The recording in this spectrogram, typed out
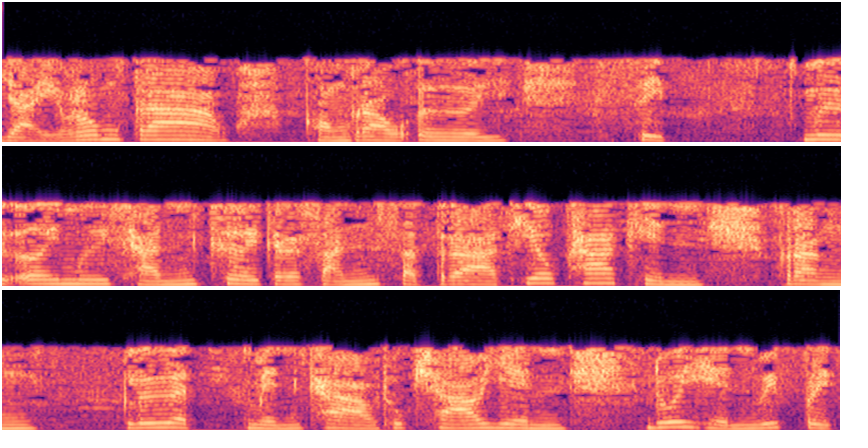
ใหญ่ร่มเกล้าของเราเอ่ยสิบมือเอ่ยมือฉันเคยกระสันสัตราเที่ยวฆ่าเข็นกรัง เลือด เหม็นข่าวทุกเช้าเย็น ด้วยเห็นวิปริต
